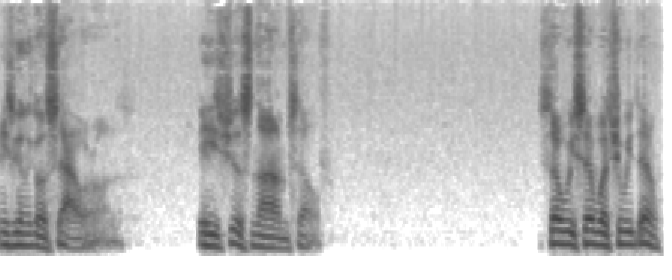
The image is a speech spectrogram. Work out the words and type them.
He's going to go sour on us. He's just not himself. So we said, what should we do?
